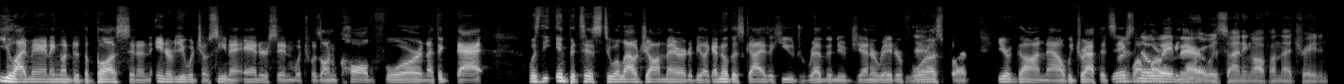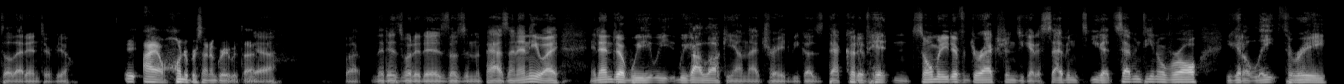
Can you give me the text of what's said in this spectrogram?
Eli Manning under the bus in an interview with Josina Anderson, which was uncalled for. And I think that was the impetus to allow John Mara to be like, I know this guy is a huge revenue generator for yeah. us, but you're gone now. We drafted. There's Saquon no Barkley. way Mara was signing off on that trade until that interview. I 100% agree with that. Yeah but it is what it is. Those in the past. And anyway, it ended up we we we got lucky on that trade because that could have hit in so many different directions. You get a 17, you get 17 overall, you get a late three,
